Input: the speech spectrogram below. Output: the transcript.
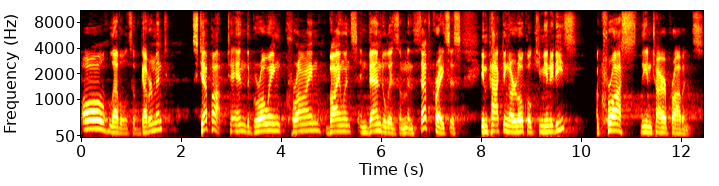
all levels of government step up to end the growing crime, violence, and vandalism and theft crisis impacting our local communities across the entire province.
